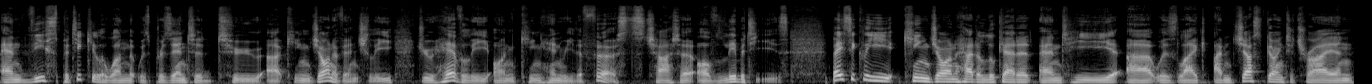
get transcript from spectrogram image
And this particular one that was presented to uh, King John eventually drew heavily on King Henry I's Charter of Liberties. Basically, King John had a look at it and he uh, was like, I'm just going to try and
